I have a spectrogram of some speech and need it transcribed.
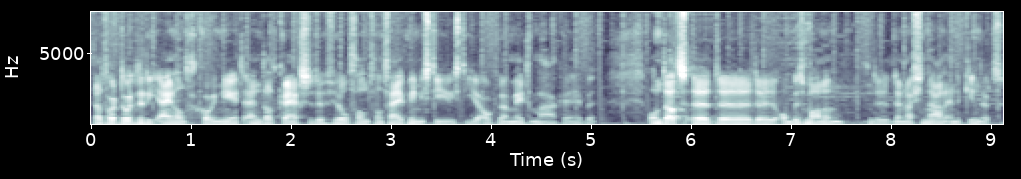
Dat wordt door de drie eilanden gecoördineerd en dat krijgen ze dus hulp van, van vijf ministeries die er ook wel mee te maken hebben. Omdat eh, de, de ombudsmannen, de, de nationale en de kinders,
